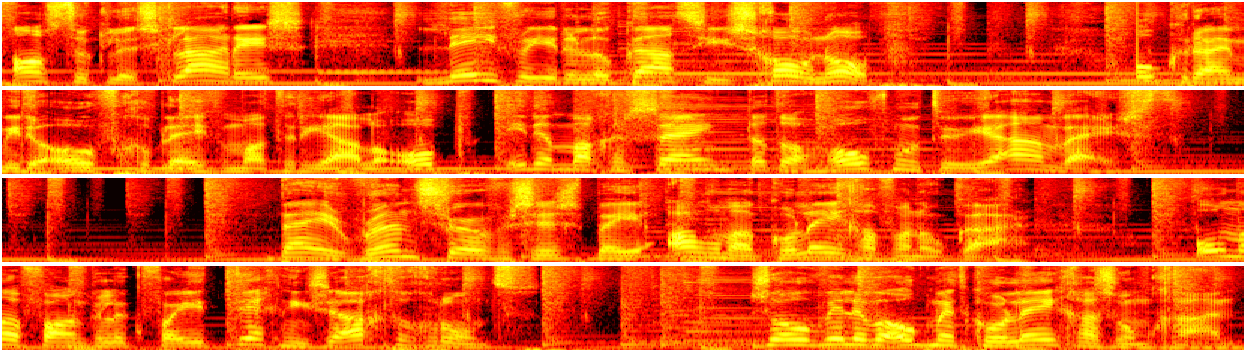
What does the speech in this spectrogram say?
Als de klus klaar is, lever je de locatie schoon op. Ook ruim je de overgebleven materialen op in het magazijn dat de hoofdmonteur je aanwijst. Bij Run Services ben je allemaal collega van elkaar, onafhankelijk van je technische achtergrond. Zo willen we ook met collega's omgaan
